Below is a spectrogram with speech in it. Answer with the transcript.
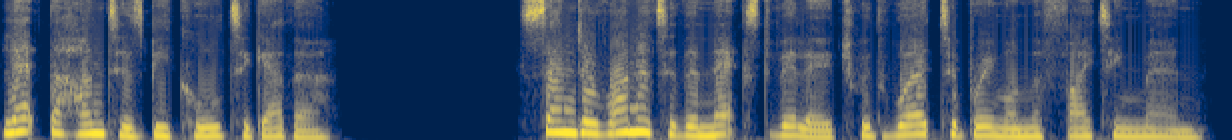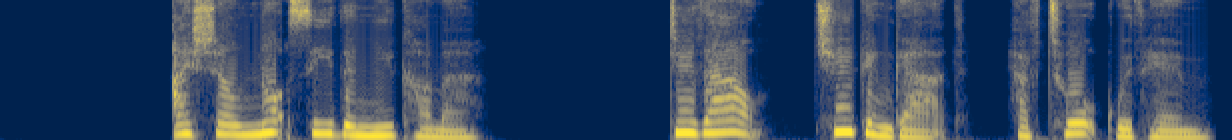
Let the hunters be called together. Send a runner to the next village with word to bring on the fighting men. I shall not see the newcomer. Do thou, Chugungatte, have talk with him.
